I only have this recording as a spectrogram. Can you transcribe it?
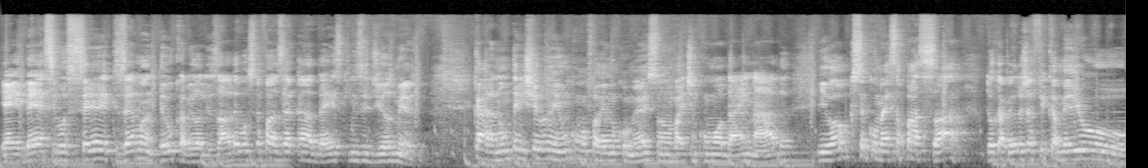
E a ideia se você quiser manter o cabelo alisado, é você fazer a cada 10, 15 dias mesmo. Cara, não tem cheiro nenhum, como eu falei no começo, não vai te incomodar em nada. E logo que você começa a passar, teu cabelo já fica meio,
